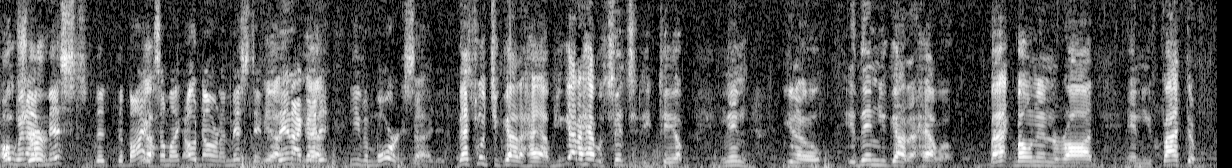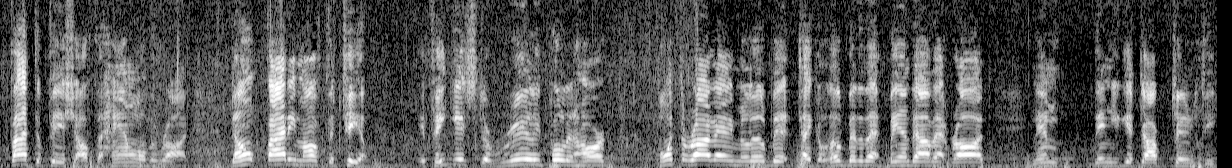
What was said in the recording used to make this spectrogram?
Oh, when sure. I missed the, the bites. Yeah. I'm like, oh darn, I missed him. Yeah, then I got it even more excited. That's what you got to have. You got to have a sensitive tip, and then you know, and then you got to have a backbone in the rod, and you fight the fight the fish off the handle of the rod. Don't fight him off the tip. If he gets to really pulling hard, point the rod at him a little bit, take a little bit of that bend out of that rod, and then then you get the opportunity.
